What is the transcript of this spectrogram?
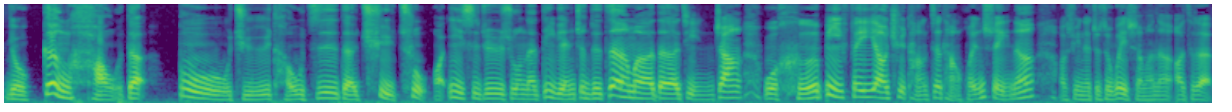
有更好的。布局投资的去处哦，意思就是说呢，地缘政治这么的紧张，我何必非要去淌这趟浑水呢？哦，所以呢，就是为什么呢？哦，这个，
